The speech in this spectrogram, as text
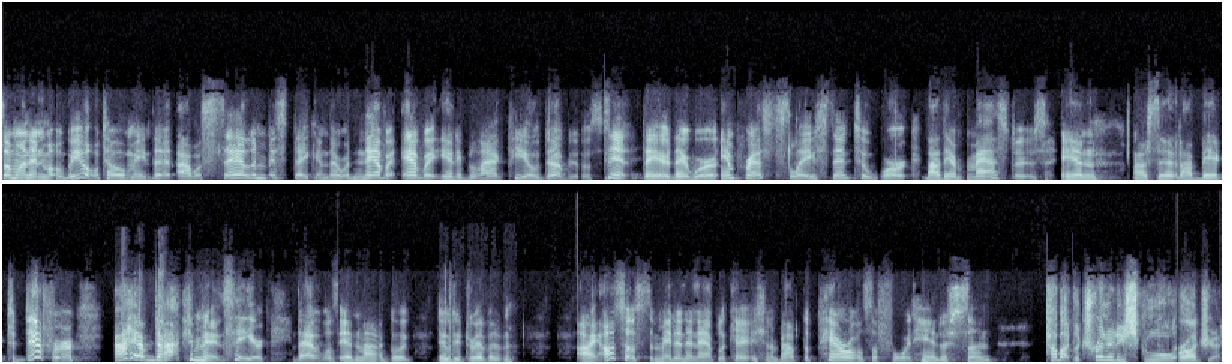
Someone in Mobile told me that I was sadly mistaken. There were never, ever any black POWs sent there. They were impressed slaves sent to work by their masters. And I said, I beg to differ. I have documents here. That was in my book, Duty Driven. I also submitted an application about the perils of Fort Henderson. How about the Trinity School Project?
